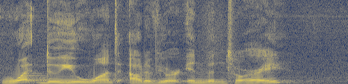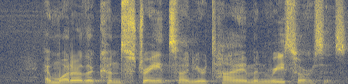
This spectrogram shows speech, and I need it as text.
what do you want out of your inventory and what are the constraints on your time and resources.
